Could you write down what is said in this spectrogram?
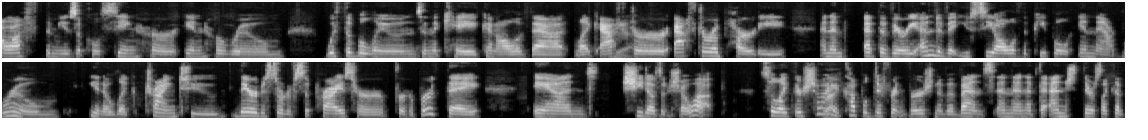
off the musical seeing her in her room with the balloons and the cake and all of that, like after after a party, and then at the very end of it, you see all of the people in that room, you know, like trying to there to sort of surprise her for her birthday, and she doesn't show up. So like they're showing Right. a couple different version of events and then at the end there's like a,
